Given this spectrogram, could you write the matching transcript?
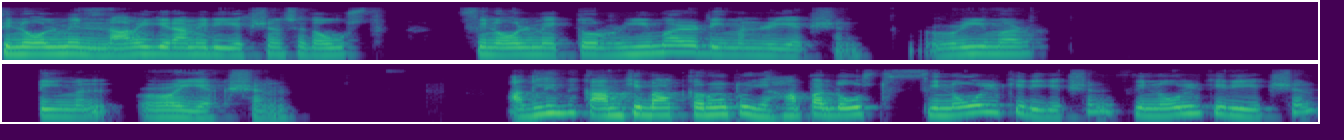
फिनोल में नामी गिरामी रिएक्शन से दोस्त फिनोल में एक तो Reimer Tiemann reaction Reimer Tiemann reaction अगले में काम की बात करूँ तो यहाँ पर दोस्त फिनोल की रिएक्शन फिनोल की रिएक्शन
